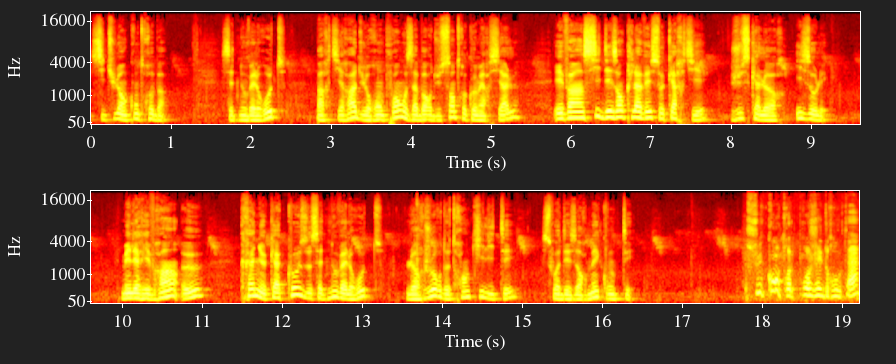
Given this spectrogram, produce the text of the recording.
situé en contrebas. Cette nouvelle route partira du rond-point aux abords du centre commercial et va ainsi désenclaver ce quartier jusqu'alors isolé. Mais les riverains, eux, craignent qu'à cause de cette nouvelle route, leur jour de tranquillité soit désormais compté. Je suis contre le projet de route. Hein.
